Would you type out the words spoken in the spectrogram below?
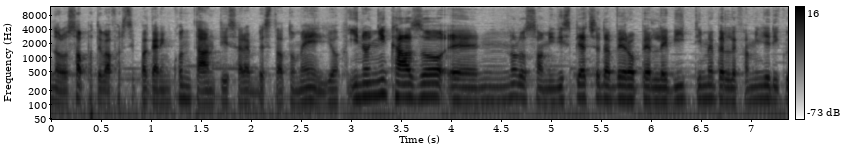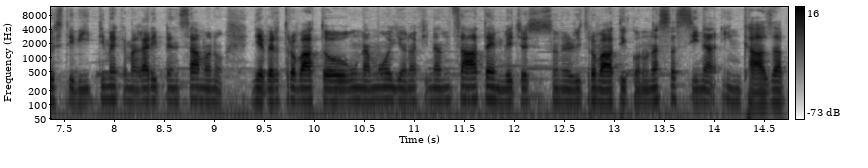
Non lo so, poteva farsi pagare in contanti, sarebbe stato meglio. In ogni caso, eh, non lo so, mi dispiace davvero per le vittime, per le famiglie di queste vittime che magari pensavano di aver trovato una moglie una fidanzata e invece si sono ritrovati con un'assassina in casa.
